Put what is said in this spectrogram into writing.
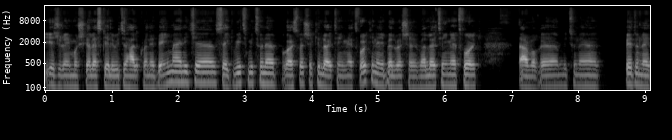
یه جوری مشکل scalability حل کنه. به این معنی که SegWit می‌تونه باعث بشه که Lightning Network enable بشه. و Lightning Network در واقع می‌تونه بدون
